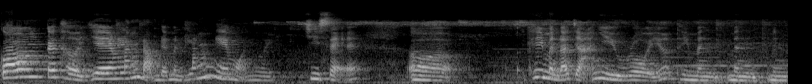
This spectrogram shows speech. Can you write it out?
có cái thời gian lắng động để mình lắng nghe mọi người chia sẻ. Ờ, khi mình đã trải nhiều rồi á, thì mình mình mình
